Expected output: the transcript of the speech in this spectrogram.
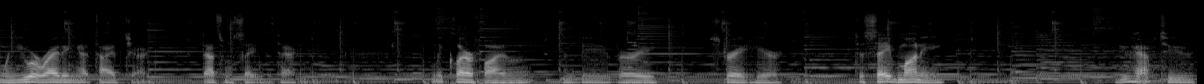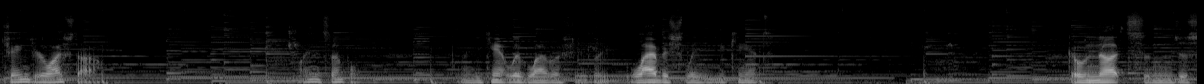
when you are writing that tithe check, that's when Satan's attacking you. Let me clarify and, and be very straight here. To save money, you have to change your lifestyle. Plain and simple. I mean, you can't live lavishly. Lavishly, you can't go nuts and just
